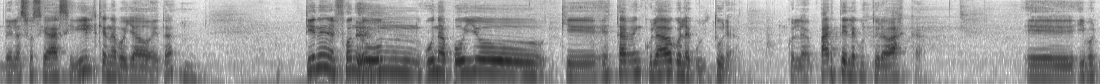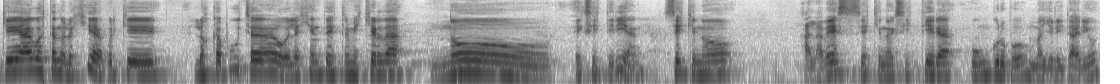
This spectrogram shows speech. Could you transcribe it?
de la sociedad civil que han apoyado a ETA. Tiene en el fondo un, apoyo que está vinculado con la cultura, con la parte de la cultura vasca. Eh, ¿Y por qué hago esta analogía? Porque los capuchas o la gente de extrema izquierda no existirían si es que no, a la vez, si es que no existiera un grupo mayoritario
